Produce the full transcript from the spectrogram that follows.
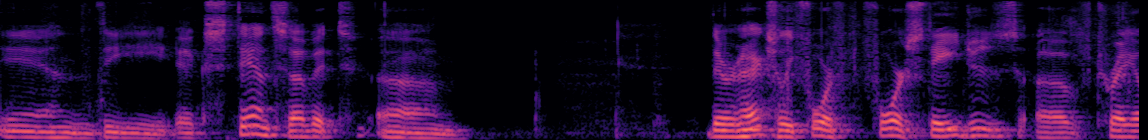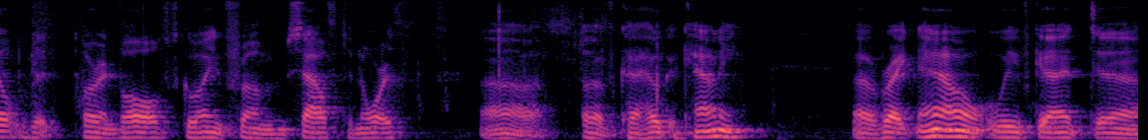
and the extents of it, um, there are actually four, four stages of trail that are involved going from south to north uh, of Cuyahoga County. Uh, right now, we've got uh,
